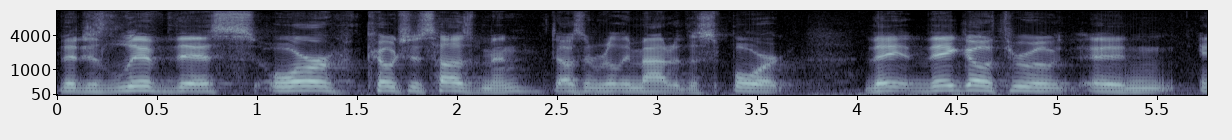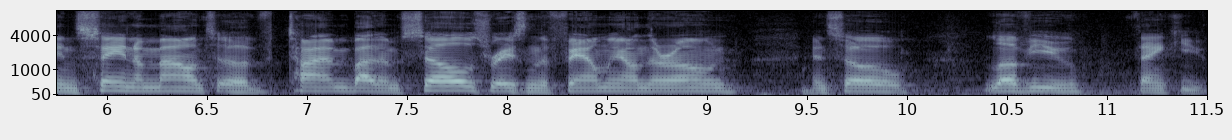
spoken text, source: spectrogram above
that has lived this, or coach's husband, doesn't really matter the sport, they, they go through an insane amount of time by themselves, raising the family on their own. And so, love you. Thank you.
